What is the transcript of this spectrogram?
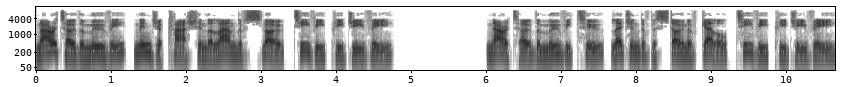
Naruto the Movie, Ninja Clash in the Land of Snow, TV PGV Naruto the Movie 2, Legend of the Stone of Gelel TV PGV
